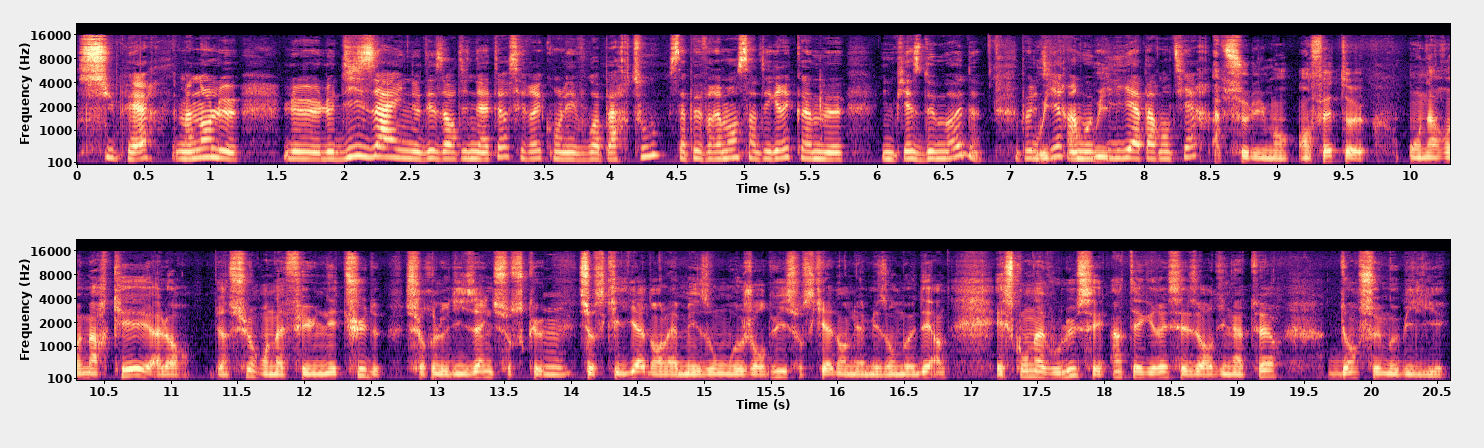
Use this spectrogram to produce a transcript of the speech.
Super. Maintenant, le, le, design des ordinateurs, c'est vrai qu'on les voit partout. Ça peut vraiment s'intégrer comme euh, une pièce de mode, on peut le dire, un mobilier à part entière? Absolument. En fait, euh, on a remarqué, alors bien sûr, on a fait une étude sur le design, sur ce que, mm. sur ce qu'il y a dans la maison aujourd'hui, sur ce qu'il y a dans la maison moderne. Et ce qu'on a voulu, c'est intégrer ces ordinateurs dans ce mobilier,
